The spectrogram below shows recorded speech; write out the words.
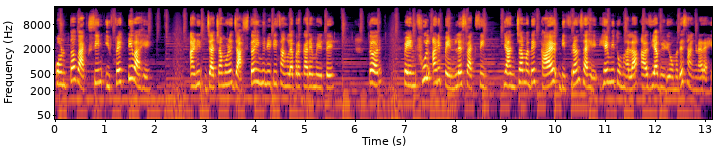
कोणतं वॅक्सिन इफेक्टिव्ह आहे? आणि ज्याच्यामुळे जास्त इम्युनिटी चांगल्या प्रकारे मिळते? तर पेनफुल आणि पेनलेस वॅक्सिन यांच्यामध्ये काय डिफरन्स आहे हे मी तुम्हाला आज या व्हिडिओमध्ये सांगणार आहे.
